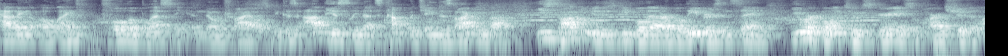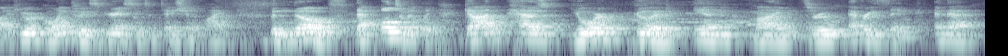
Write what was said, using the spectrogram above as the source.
having a life full of blessing and no trials because obviously that's not what James is talking about. He's talking to these people that are believers and saying, You are going to experience some hardship in life, you are going to experience some temptation in life. But know that ultimately God has your good in mind through everything, and that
